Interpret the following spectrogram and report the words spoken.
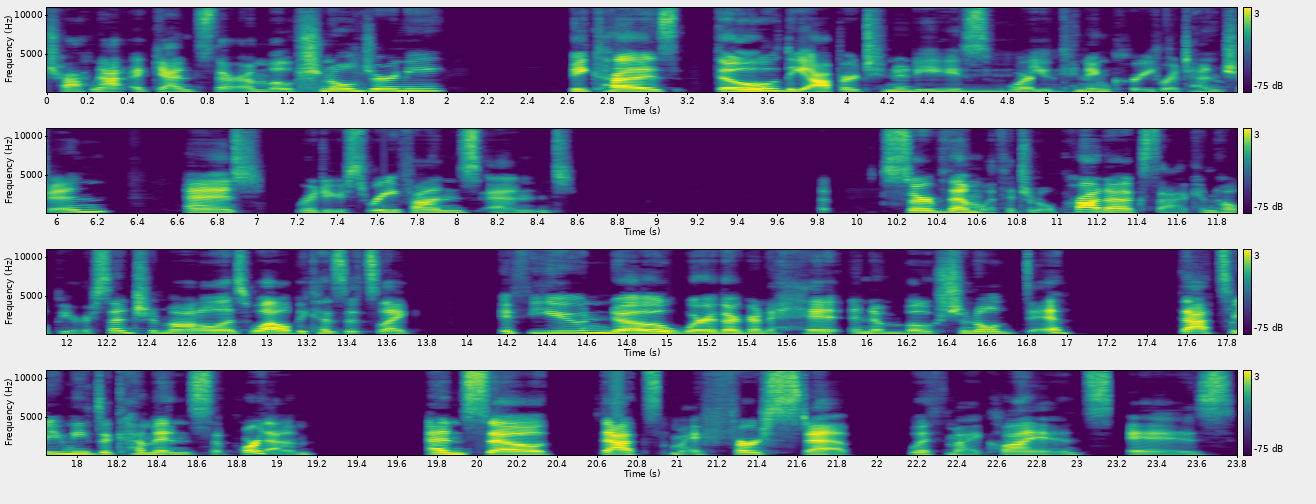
track that against their emotional journey because though the opportunities mm. where you mm. can increase retention and reduce refunds and serve them with additional products that can help your ascension model as well because it's like if you know where they're going to hit an emotional dip, that's where you need to come in and support them. And so that's my first step with my clients is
